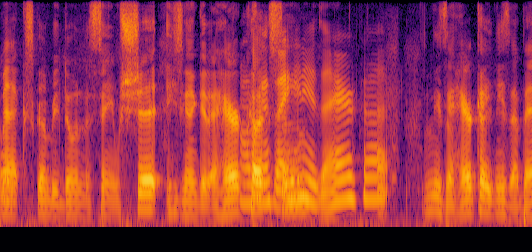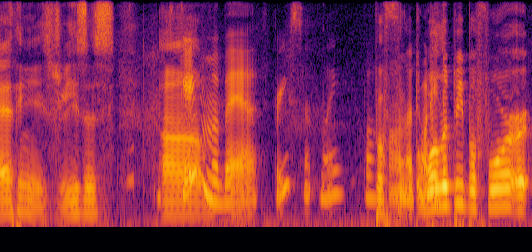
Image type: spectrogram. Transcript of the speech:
Mac's gonna be doing the same shit. He's gonna get a I was haircut gonna say he needs a haircut. He needs a haircut. He needs a bath. He needs Jesus. Gave him Um, a bath recently. Well, befo- on the 20th. will it be before or?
